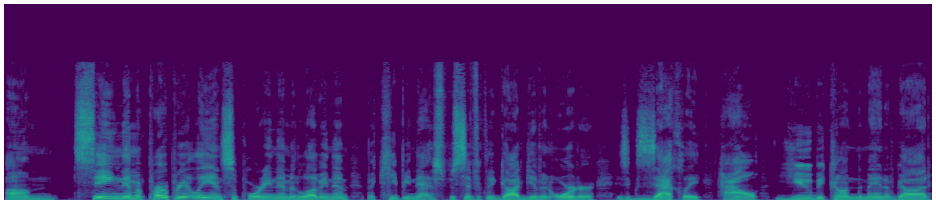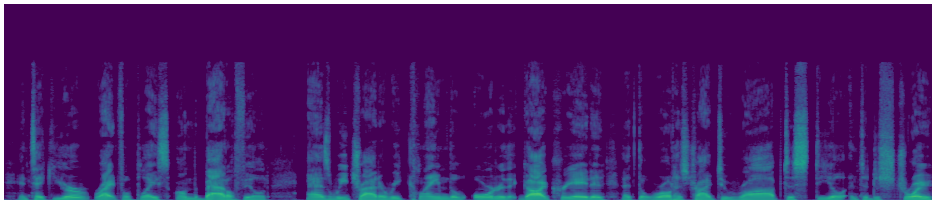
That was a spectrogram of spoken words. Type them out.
Um, seeing them appropriately and supporting them and loving them, but keeping that specifically God given order is exactly how you become the man of God and take your rightful place on the battlefield as we try to reclaim the order that God created that the world has tried to rob, to steal, and to destroy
